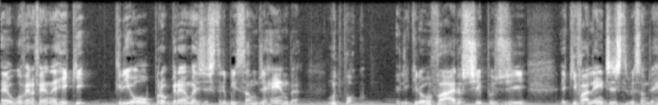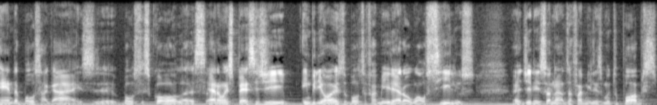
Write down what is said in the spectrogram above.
é, o governo Fernando Henrique criou programas de distribuição de renda muito pouco. Ele criou vários tipos de equivalentes de distribuição de renda, Bolsa Gás, eh, Bolsa Escolas. Era uma espécie de embriões do Bolsa Família, eram alguns auxílios é, direcionados a famílias muito pobres.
